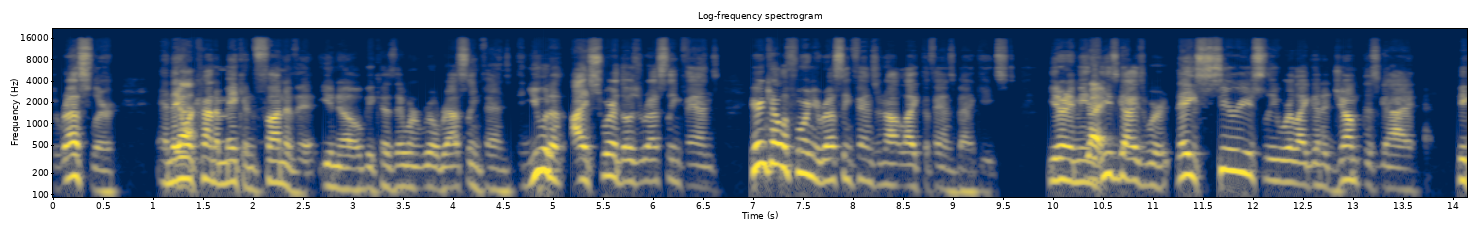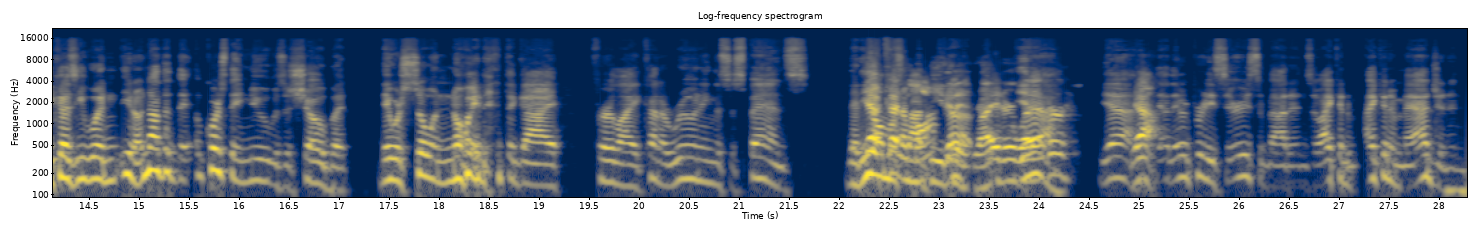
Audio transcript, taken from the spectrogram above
the wrestler, and they yeah. were kind of making fun of it, you know, because they weren't real wrestling fans. And you would have, I swear, those wrestling fans here in California, wrestling fans are not like the fans back east. You know what I mean? Right. These guys were they seriously were like going to jump this guy because he wouldn't, you know, not that they of course they knew it was a show, but they were so annoyed at the guy for like kind of ruining the suspense that he yeah, almost got beat up, it, right, or whatever. Yeah, yeah, yeah, They were pretty serious about it, and so I can I can imagine. And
